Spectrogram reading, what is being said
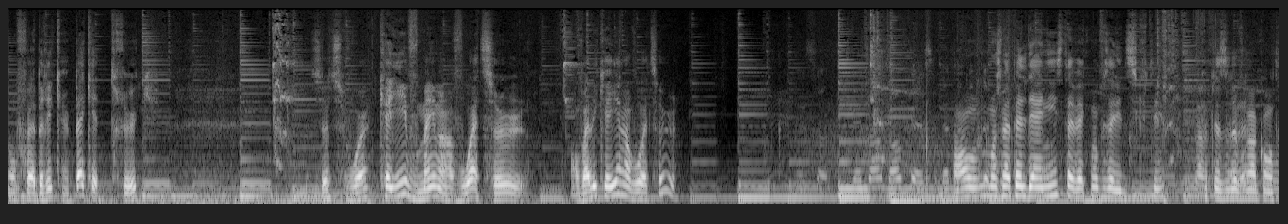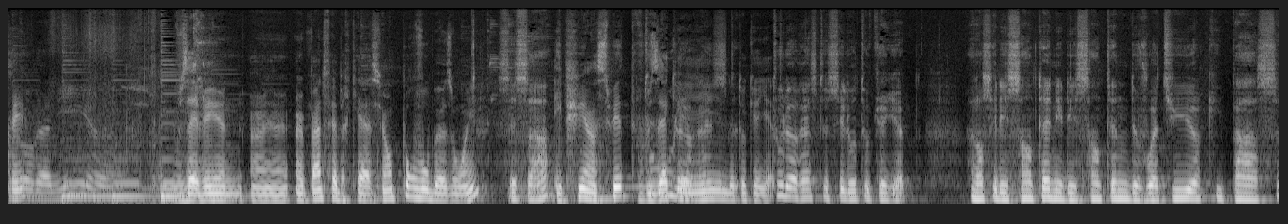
On fabrique un paquet de trucs. Ça, tu vois. Cueillez vous-même en voiture. On va aller cueillir en voiture. Bon, moi, je m'appelle Danny, c'est avec moi que vous allez discuter. Fait plaisir de vous rencontrer. Euh, Vous avez une- un, un pan de fabrication pour vos besoins. C'est ça. Et puis ensuite, vous Tout le accueillez l'autocueillette. Tout le reste, c'est l'autocueillette. Alors, c'est des centaines et des centaines de voitures qui passent.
